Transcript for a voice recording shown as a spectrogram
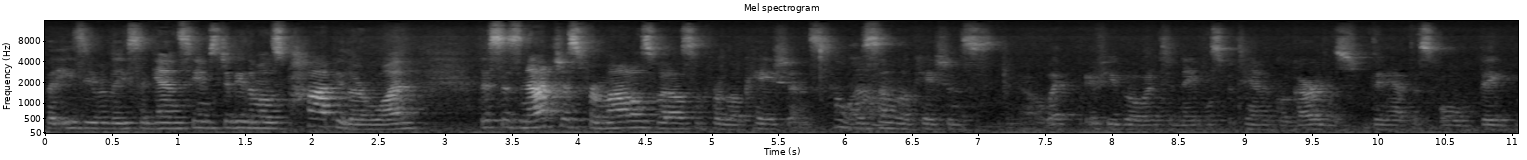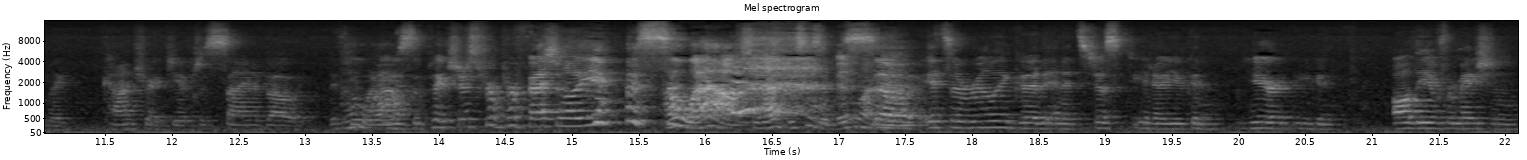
but Easy Release again seems to be the most popular one. This is not just for models, but also for locations. Oh, wow. Some locations, you know, like if you go into Naples Botanical Gardens, they have this whole big like contract you have to sign about if you Oh, want to wow. use the pictures for professional use. Oh wow, so that, this is a good one So it's a really good, and it's just, you know, you can hear, you can, all the information,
